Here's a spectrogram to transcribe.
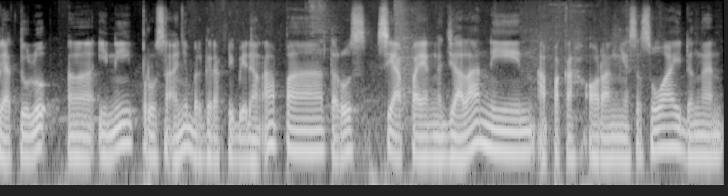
lihat dulu uh, ini perusahaannya bergerak di bidang apa, terus siapa yang ngejalanin, apakah orangnya sesuai dengan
